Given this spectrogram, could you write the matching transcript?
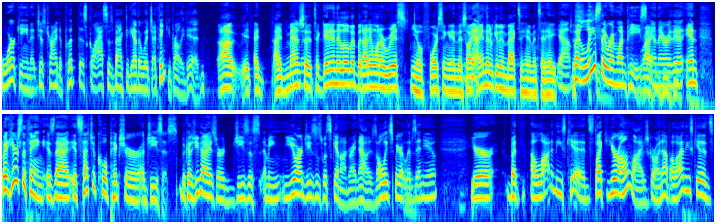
working at just trying to put this glasses back together which i think you probably did Uh, it, I I managed to, to get it in there a little bit, but I didn't want to risk you know forcing it in there. So Yeah. I, I ended up giving it back to him and said, "Hey, Yeah, just- but at least they were in one piece, Right. and they were there. And but here's the thing: is that it's such a cool picture of Jesus because you guys are Jesus. I mean, you are Jesus with skin on right now. His Holy Spirit lives in you. You're, but a lot of these kids, like your own lives growing up, a lot of these kids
